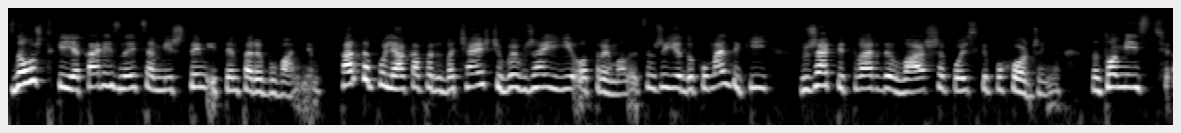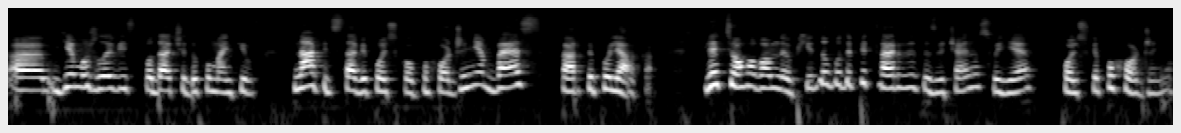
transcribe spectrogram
Знову ж таки, яка різниця між тим і тим перебуванням? Карта поляка передбачає, що ви вже її отримали. Це вже є документ, який вже підтвердив ваше польське походження. Натомість е, є можливість подачі документів на підставі польського походження без карти поляка. Для цього вам необхідно буде підтвердити, звичайно, своє польське походження.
